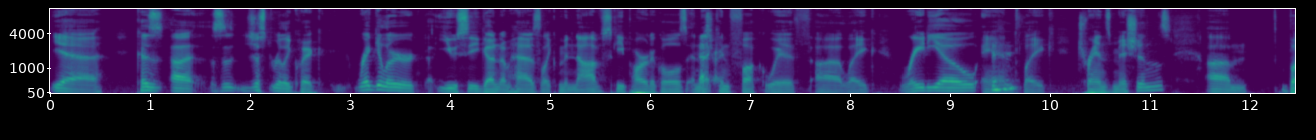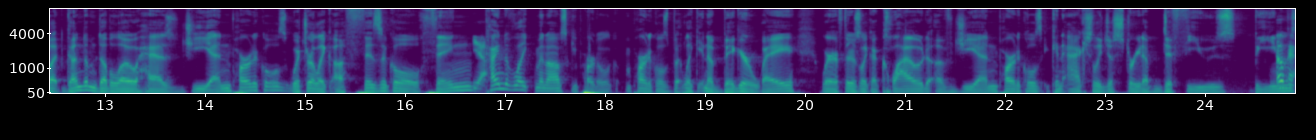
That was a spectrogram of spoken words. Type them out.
Yeah, because uh, so just really quick, regular UC Gundam has like Minovsky particles, and That's that right. can fuck with uh, like radio and Mm-hmm. like transmissions. Um, but Gundam Double O has GN particles, which are like a physical thing, Yeah. kind of like Minovsky particle- particles, but like in a bigger way. Where if there's like a cloud of GN particles, it can actually just straight up diffuse beams. Okay.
